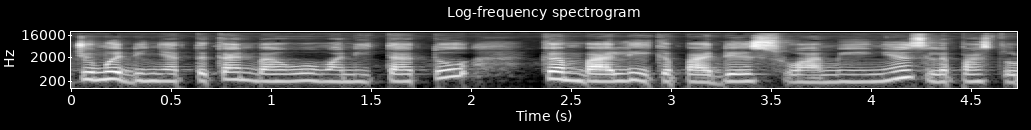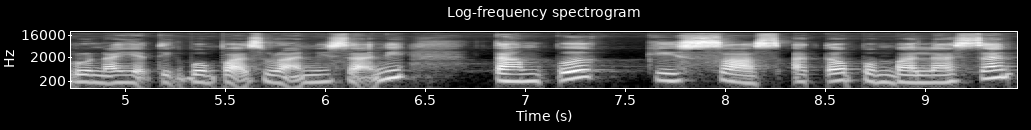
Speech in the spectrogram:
Cuma dinyatakan bahawa wanita tu kembali kepada suaminya selepas turun ayat 34 surah An-Nisa ni tanpa kisah atau pembalasan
